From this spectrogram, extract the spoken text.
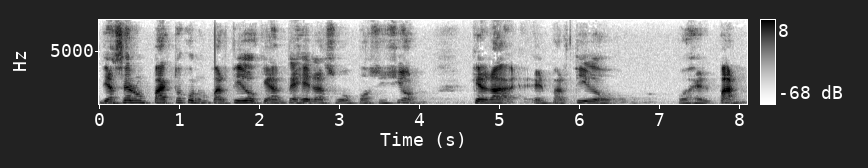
de hacer un pacto con un partido que antes era su oposición, que era el partido, pues el PAN.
